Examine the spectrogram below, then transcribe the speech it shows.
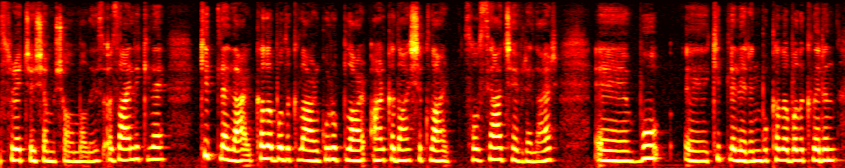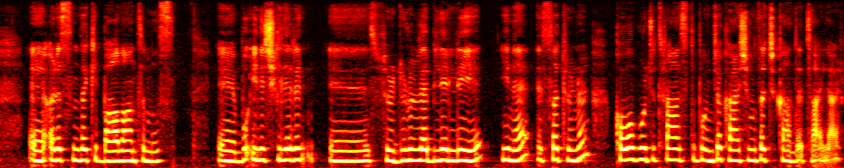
süreç yaşamış olmalıyız. Özellikle kitleler, kalabalıklar, gruplar, arkadaşlıklar, sosyal çevreler bu kitlelerin, bu kalabalıkların arasındaki bağlantımız, bu ilişkilerin sürdürülebilirliği yine Satürn'ün Kova burcu transiti boyunca karşımıza çıkan detaylar.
